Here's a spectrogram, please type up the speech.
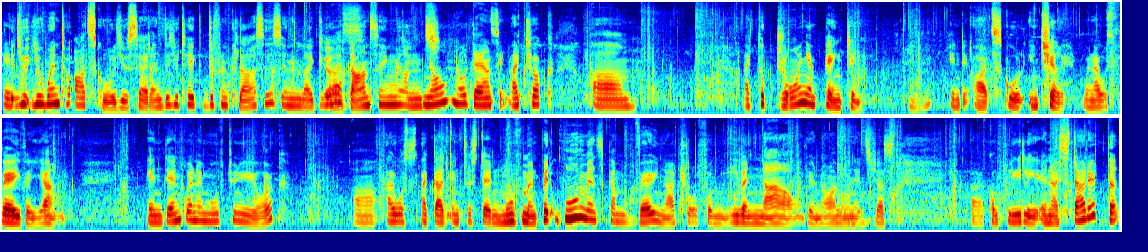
but And- you, you went to art school, you said, and did you take different classes in like uh, dancing and? no, no dancing. I took um, I took drawing and painting in the art school in Chile when I was very very young, and then when I moved to New York. Uh, I was I got interested in movement, but movements come very natural for me even now. You know, I mean, it's just uh, completely. And I started that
